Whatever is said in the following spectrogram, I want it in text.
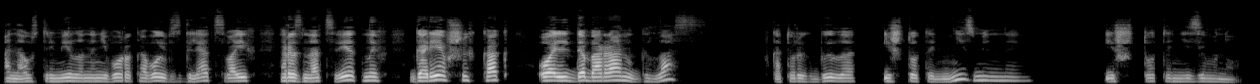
Она устремила на него роковой взгляд своих разноцветных, горевших, как у Альдебаран, глаз — которых было и что-то низменное, и что-то неземное.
